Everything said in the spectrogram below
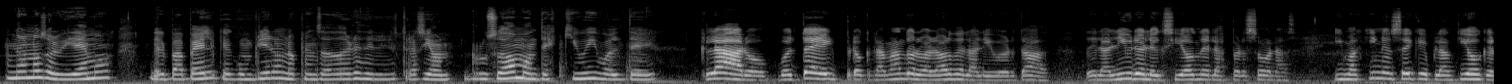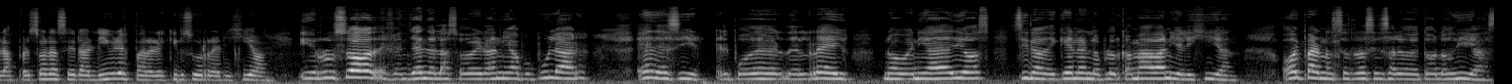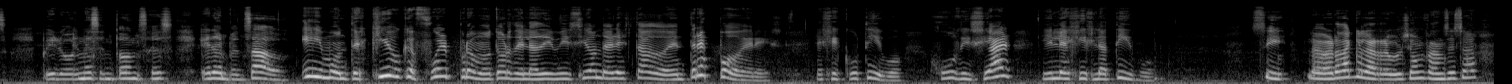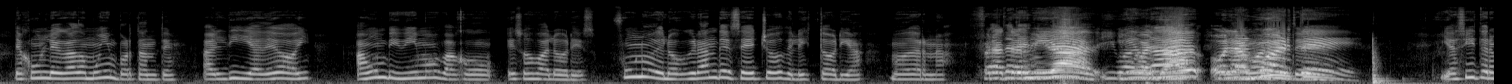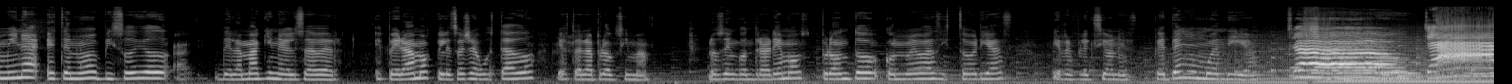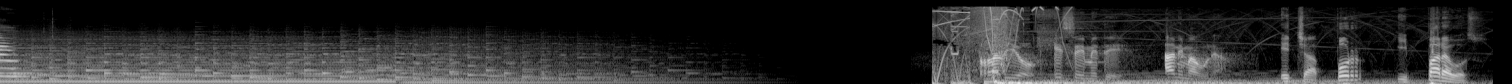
No nos olvidemos del papel que cumplieron los pensadores de la Ilustración, Rousseau, Montesquieu y Voltaire. Claro, Voltaire proclamando el valor de la libertad, de la libre elección de las personas. Imagínense que planteó que las personas eran libres para elegir su religión. Y Rousseau defendiendo la soberanía popular, es decir, el poder del rey no venía de Dios, sino de quienes lo proclamaban y elegían. Hoy para nosotros es algo de todos los días, pero en ese entonces era impensado. Y Montesquieu, que fue el promotor de la división del Estado en tres poderes, ejecutivo, judicial y legislativo. Sí, la verdad que la Revolución Francesa dejó un legado muy importante. Al día de hoy, aún vivimos bajo esos valores. Fue uno de los grandes hechos de la historia moderna. Fraternidad, igualdad o la muerte. Y así termina este nuevo episodio de La Máquina del Saber. Esperamos que les haya gustado y hasta la próxima. Nos encontraremos pronto con nuevas historias y reflexiones. Que tengan un buen día. ¡Chao! ¡Chao! Radio SMT, Anima una. Hecha por y para vos.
